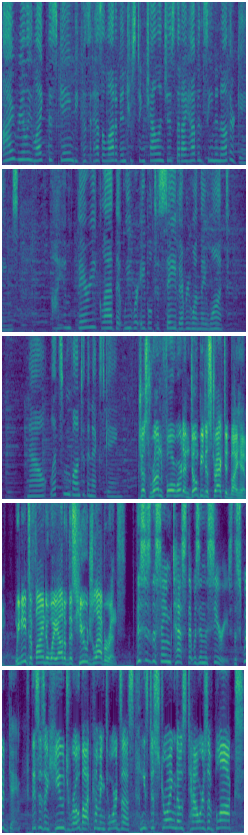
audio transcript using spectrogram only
I really like this game because it has a lot of interesting challenges that I haven't seen in other games. I am very glad that we were able to save everyone they want. Now, let's move on to the next game. Just run forward and don't be distracted by him. We need to find a way out of this huge labyrinth. This is the same test that was in the series, the Squid Game. This is a huge robot coming towards us. He's destroying those towers of blocks.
